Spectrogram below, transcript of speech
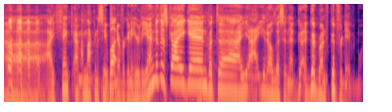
Uh, I think I'm, I'm not going to say we're But- never going to hear the end of this guy again, but uh, yeah, you know, listen, a, g- a good run, good for David Moy.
